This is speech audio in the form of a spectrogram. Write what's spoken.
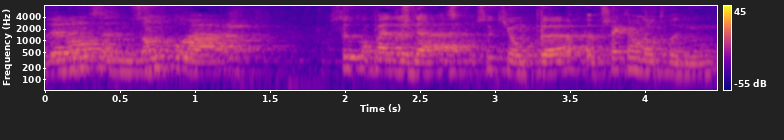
vraiment, ça nous encourage, pour ceux qui n'ont pas d'audace, pour ceux qui ont peur, comme chacun d'entre nous,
